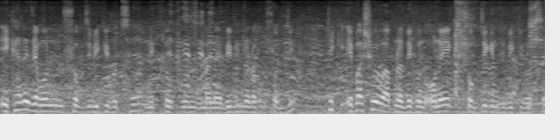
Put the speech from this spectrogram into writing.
এখানে যেমন সবজি বিক্রি হচ্ছে নিত্য মানে বিভিন্ন রকম সবজি ঠিক এপাশেও আপনার দেখুন অনেক সবজি কিন্তু বিক্রি হচ্ছে।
